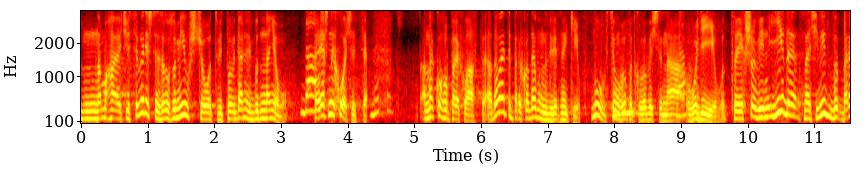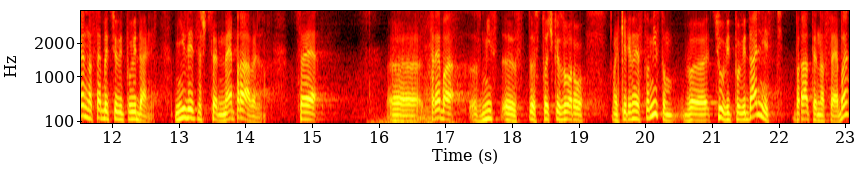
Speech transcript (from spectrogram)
намагаючись це вирішити, зрозумів, що от відповідальність буде на ньому. Да. Теж не хочеться. А на кого перекласти? А давайте перекладемо на двірників. Ну, в цьому випадку, вибачте, на водіїв. От якщо він їде, значить він бере на себе цю відповідальність. Мені здається, що це неправильно. Це е, треба з, міст, е, з, точки зору керівництва містом цю відповідальність брати на себе,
